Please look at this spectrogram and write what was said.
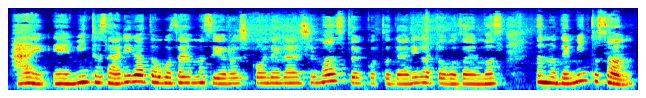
はい。えー、ミントさんありがとうございます。よろしくお願いします。ということでありがとうございます。なので、ミントさん、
